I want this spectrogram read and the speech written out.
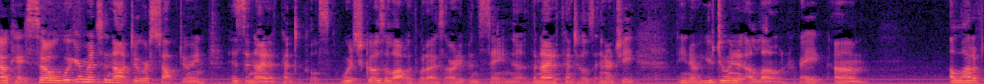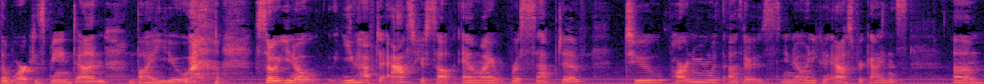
Okay, so what you're meant to not do or stop doing is the Nine of Pentacles, which goes a lot with what I've already been saying. The Nine of Pentacles energy, you know, you're doing it alone, right? Um, a lot of the work is being done by you. so, you know, you have to ask yourself, am I receptive to partnering with others? You know, and you can ask for guidance. Um,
